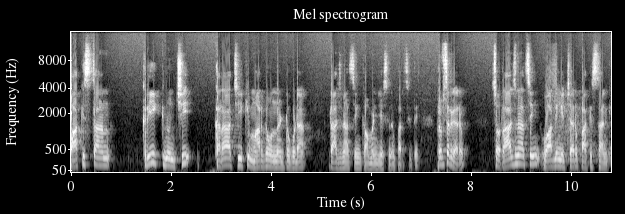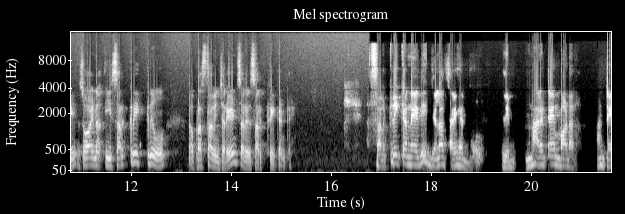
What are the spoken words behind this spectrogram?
పాకిస్తాన్ క్రీక్ నుంచి కరాచీకి మార్గం ఉందంటూ కూడా రాజ్నాథ్ సింగ్ కామెంట్ చేసిన పరిస్థితి. ప్రొఫెసర్ గారు సో రాజ్నాథ్ సింగ్ వార్నింగ్ ఇచ్చారు పాకిస్తాన్కి. సో ఆయన ఈ సర్ క్రీక్ను ప్రస్తావించారు. ఏంటి సార్ సర్ క్రీక్ అంటే? సర్క్రిక్ అనేది జల సరిహద్దు. ఇది మారిటైమ్ బార్డర్. అంటే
